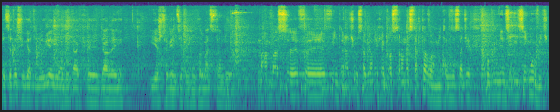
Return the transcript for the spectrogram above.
Więc serdecznie gratuluję i oby tak y, dalej i jeszcze więcej tych informacji tam było. Mam Was w, w internecie ustawionych jako stronę startową i to w zasadzie mógłbym więcej nic nie mówić.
